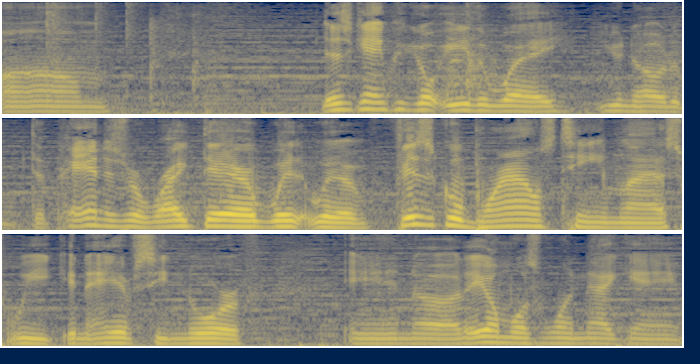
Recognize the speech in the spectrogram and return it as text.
um, this game could go either way. You know, the, the Panthers were right there with, with a physical Browns team last week in AFC North, and uh, they almost won that game.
